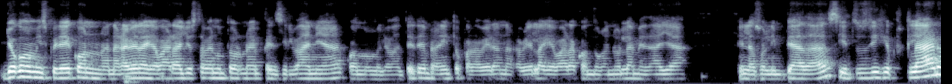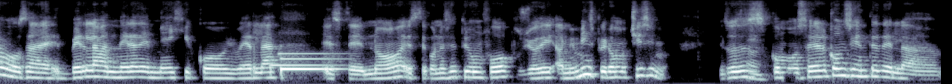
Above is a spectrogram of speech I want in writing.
yo como me inspiré con Ana Gabriela Guevara, yo estaba en un torneo en Pensilvania cuando me levanté tempranito para ver a Ana Gabriela Guevara cuando ganó la medalla en las Olimpiadas y entonces dije, pues claro, o sea, ver la bandera de México y verla, este, no, este, con ese triunfo, pues yo, a mí me inspiró muchísimo. Entonces, como ser consciente de la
